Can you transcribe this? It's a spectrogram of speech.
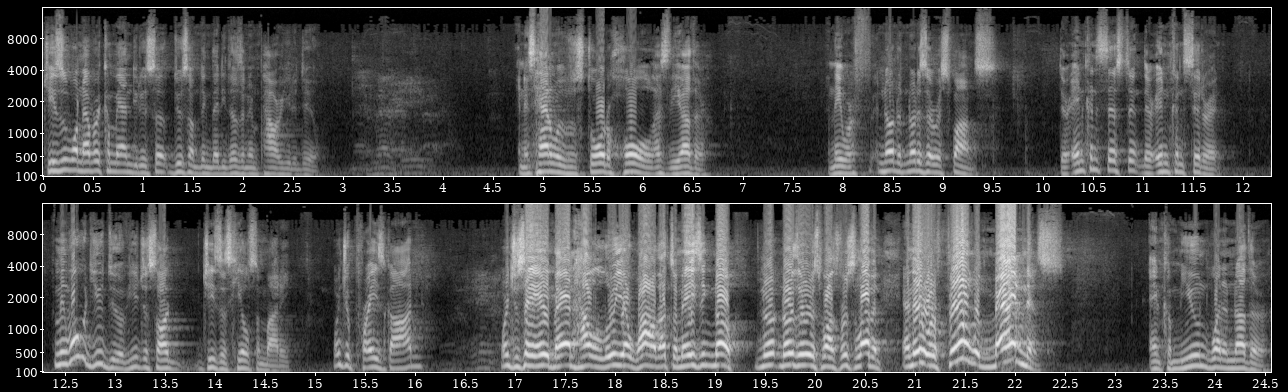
Jesus will never command you to do something that he doesn't empower you to do. Amen. And his hand was restored whole as the other. And they were, notice their response. They're inconsistent, they're inconsiderate. I mean, what would you do if you just saw Jesus heal somebody? Wouldn't you praise God? Wouldn't you say, Amen, hallelujah, wow, that's amazing? No, no, notice their response. Verse 11. And they were filled with madness and communed one another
